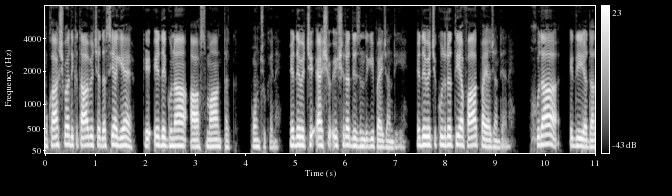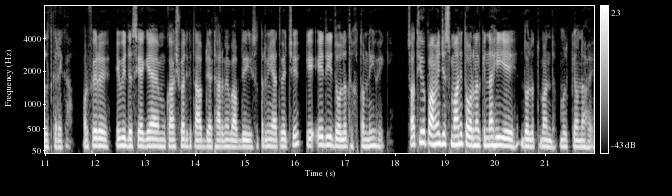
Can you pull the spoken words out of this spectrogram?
ਮੁਕਾਸ਼ਵਾ ਦੀ ਕਿਤਾਬ ਵਿੱਚ ਦੱਸਿਆ ਗਿਆ ਹੈ ਕਿ ਇਹਦੇ ਗੁਨਾਹ ਆਸਮਾਨ ਤੱਕ ਪਹੁੰਚ ਚੁੱਕੇ ਨੇ। ਇਹਦੇ ਵਿੱਚ ਐਸ਼ੋ ਇਸ਼ਰਤ ਦੀ ਜ਼ਿੰਦਗੀ ਪਾਈ ਜਾਂਦੀ ਹੈ। ਇਹਦੇ ਵਿੱਚ ਕੁਦਰਤੀ ਆਫਾਤ ਪਾਇਆ ਜਾਂਦੇ ਨੇ ਖੁਦਾ ਇਹਦੀ ਅਦਾਲਤ ਕਰੇਗਾ ਔਰ ਫਿਰ ਇਹ ਵੀ ਦੱਸਿਆ ਗਿਆ ਹੈ ਮੁਕਾਸ਼ਵਾ ਦੀ ਕਿਤਾਬ ਦੇ 18ਵੇਂ ਬਾਬ ਦੀ 17ਵੀਂ ਆਇਤ ਵਿੱਚ ਕਿ ਇਹਦੀ ਦੌਲਤ ਖਤਮ ਨਹੀਂ ਹੋਏਗੀ ਸਾਥੀਓ ਭਾਵੇਂ ਜਿਸਮਾਨੀ ਤੌਰ 'ਤੇ ਕਿੰਨਾ ਹੀ ਇਹ ਦੌਲਤਮੰਦ ਮੁਲਕ ਕਿਉਂ ਨਾ ਹੋਏ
